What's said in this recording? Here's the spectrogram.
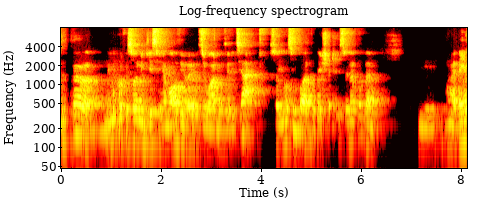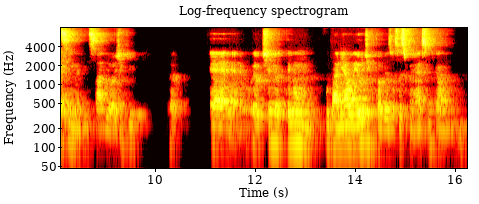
nunca, nenhum professor me disse remove erros e warnings. Ele disse, ah, isso aí não se importa, deixa que isso aí não é problema. E não é bem assim, né? A gente sabe hoje que é, eu, tinha, eu tenho um, o Daniel Wilde, que talvez vocês conhecem, que é um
